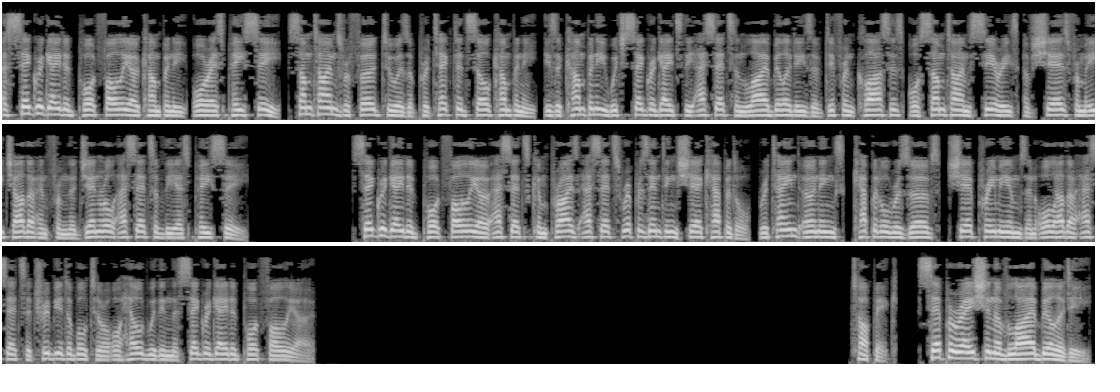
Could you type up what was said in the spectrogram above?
A segregated portfolio company or SPC, sometimes referred to as a protected cell company, is a company which segregates the assets and liabilities of different classes or sometimes series of shares from each other and from the general assets of the SPC. Segregated portfolio assets comprise assets representing share capital, retained earnings, capital reserves, share premiums and all other assets attributable to or held within the segregated portfolio. Topic: Separation of liability.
